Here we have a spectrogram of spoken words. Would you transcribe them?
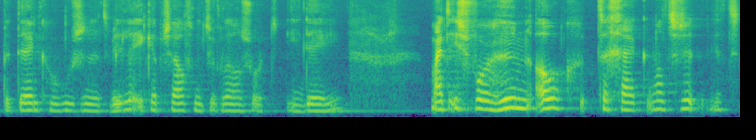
bedenken hoe ze het willen. Ik heb zelf natuurlijk wel een soort idee. Maar het is voor hun ook te gek, want ze, het,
